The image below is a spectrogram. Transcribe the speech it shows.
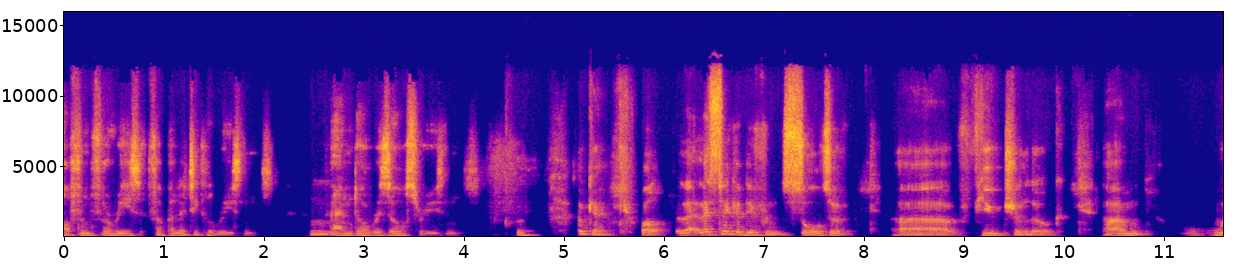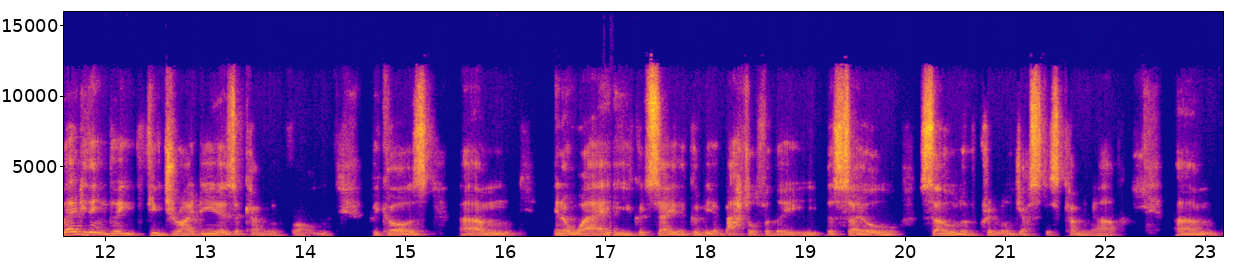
often for reason, for political reasons mm. and or resource reasons. Okay, well, let, us take a different sort of uh, future look. Um, where do you think the future ideas are coming from? Because um, in a way, you could say there could be a battle for the, the soul, soul of criminal justice coming up. Um,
